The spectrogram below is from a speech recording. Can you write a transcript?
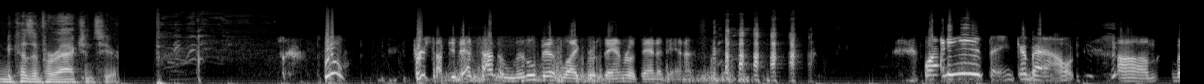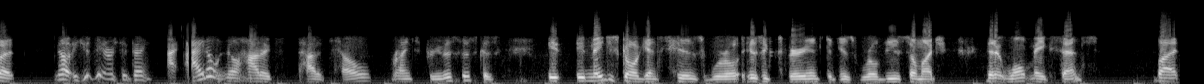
because of her actions here. Whew. First off, did that sound a little bit like Roseanne Roseannadanna? what do you think about? Um, but no, here's the interesting thing. I, I don't know how to how to tell Reince Priebus this because it, it may just go against his world, his experience and his worldview so much that it won't make sense. But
